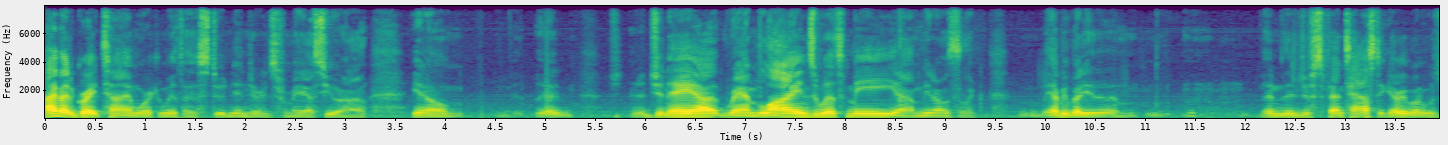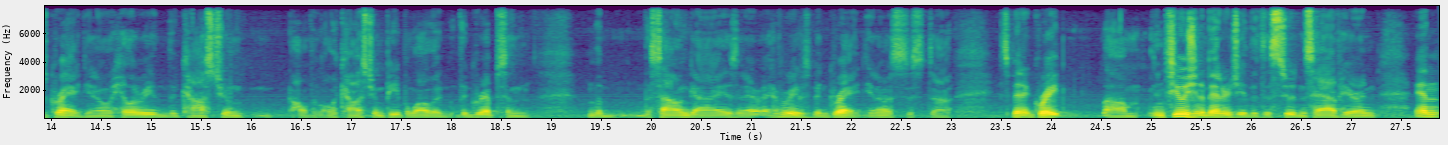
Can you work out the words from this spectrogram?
I've had a great time working with uh, student interns from ASU. Uh, you know, uh, Janaea ran lines with me. Um, you know, it's like everybody, um, and they're just fantastic. Everyone was great. You know, Hillary, the costume, all the, all the costume people, all the, the grips and the, the sound guys, and everybody's been great. You know, it's just, uh, it's been a great um, infusion of energy that the students have here. And, and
